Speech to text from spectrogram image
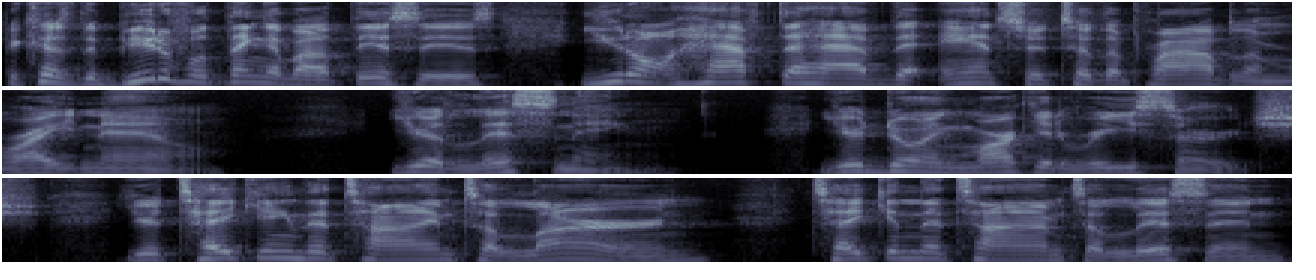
Because the beautiful thing about this is you don't have to have the answer to the problem right now. You're listening. You're doing market research. You're taking the time to learn taking the time to listen,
